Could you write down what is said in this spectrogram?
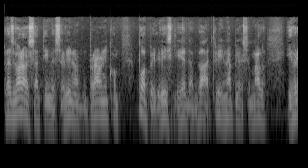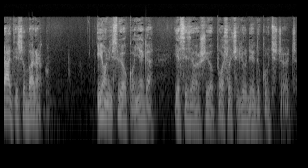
razgovarao sa tim Veselinom, upravnikom, popili viski, jedan, dva, tri, napio se malo i vrati se u baraku. I oni svi oko njega, jesi završio posao, ljudi idu kući čovječe.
